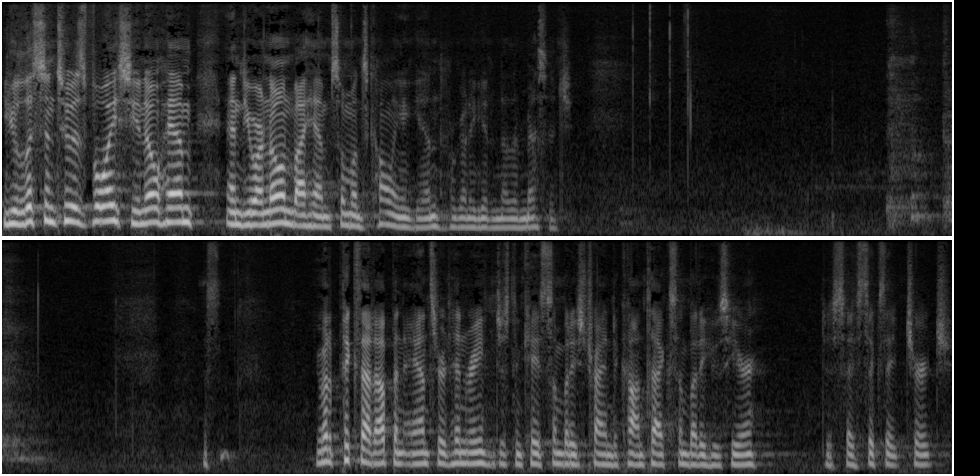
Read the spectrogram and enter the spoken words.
you listen to his voice, you know him, and you are known by him. Someone's calling again. We're going to get another message. You want to pick that up and answer it, Henry, just in case somebody's trying to contact somebody who's here? Just say 6 8 Church.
